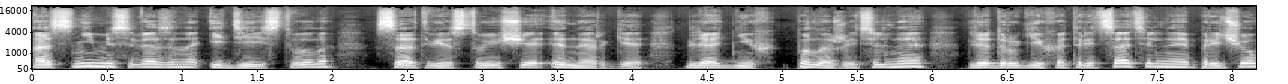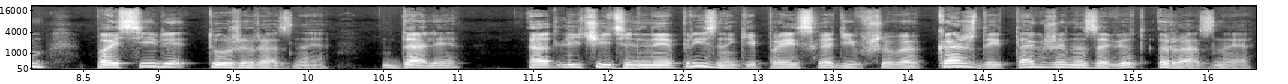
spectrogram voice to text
а с ними связана и действовала соответствующая энергия. Для одних положительная, для других отрицательная, причем по силе тоже разная. Далее. Отличительные признаки происходившего каждый также назовет разное,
